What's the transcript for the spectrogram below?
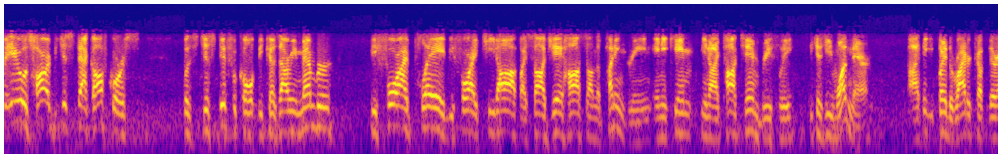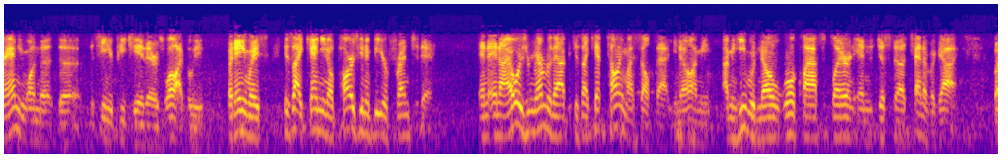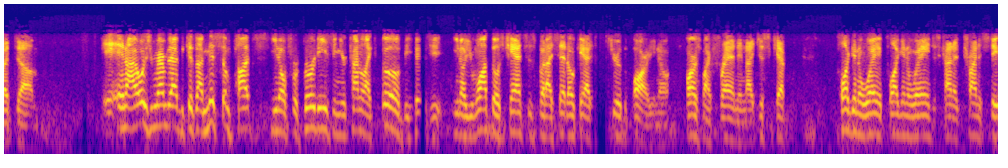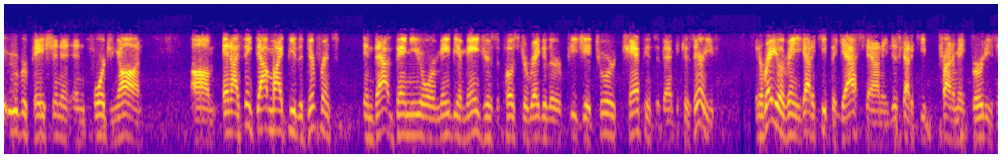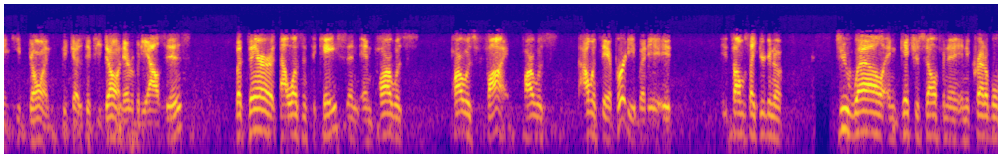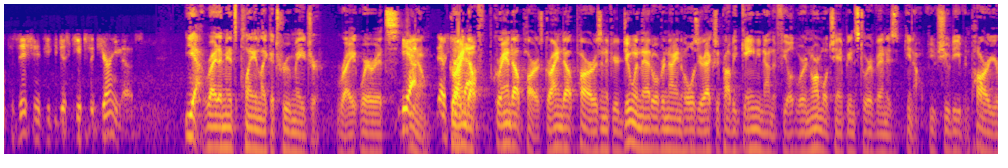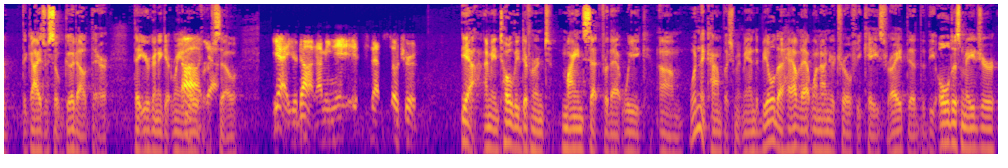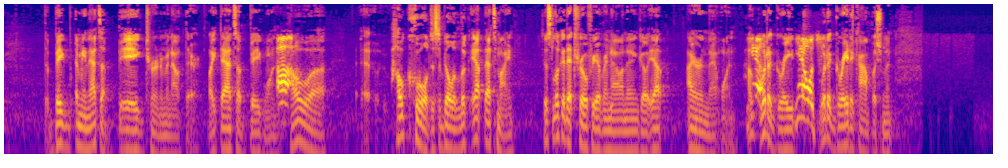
it was hard because that golf course was just difficult because I remember before I played, before I teed off, I saw Jay Haas on the putting green and he came, you know, I talked to him briefly because he won there I think he played the Ryder Cup there and he won the, the, the senior PGA there as well, I believe. But anyways, he's like, Ken, you know, par's going to be your friend today. And, and I always remember that because I kept telling myself that, you know, I mean, I mean, he would know world class player and, and just a 10 of a guy. But, um, and I always remember that because I missed some putts, you know, for birdies, and you're kind of like, oh, because you, you know, you want those chances. But I said, okay, I secure the par, you know, par's my friend, and I just kept plugging away, plugging away, and just kind of trying to stay uber patient and, and forging on. Um, and I think that might be the difference in that venue or maybe a major as opposed to regular PGA Tour Champions event because there you, in a regular event, you got to keep the gas down and you just got to keep trying to make birdies and keep going because if you don't, everybody else is. But there, that wasn't the case, and and par was par was fine. Par was I wouldn't say a birdie, but it, it it's almost like you're to do well and get yourself in a, an incredible position if you could just keep securing those. Yeah, right. I mean, it's playing like a true major, right? Where it's Yeah, you know grind doubt. out grind out pars, grind out pars, and if you're doing that over nine holes, you're actually probably gaining on the field. Where a normal Champions Tour event is, you know, you shoot even par, you're the guys are so good out there that you're going to get ran Oh, over. yeah. So Yeah, you're done. I mean, it, it's that's so true. yeah, I mean, totally different mindset for that week. Um, what an accomplishment, man, to be able to have that one on your trophy case, right? The, the the oldest major, the big. I mean, that's a big tournament out there. Like that's a big one. Oh. How uh, uh, how cool just to be able to look. Yep, that's mine. Just look at that trophy every now and then and go, yep, I earned that one. How, You know- what a great, you know what a great accomplishment.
